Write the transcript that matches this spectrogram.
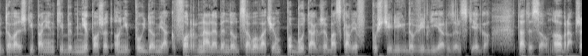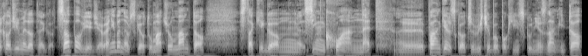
y, towarzyszki panienki bym nie poszedł, oni pójdą jak fornale, będą całować ją po butach, że łaskawie wpuścili ich do willi jaruzelskiego. Taty są. Dobra, przechodzimy do tego. Co powiedział? Ja nie będę wszystkiego tłumaczył, mam to z takiego mm, Sinhuanet, po angielsku oczywiście oczywiście, bo po chińsku nie znam, i to,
